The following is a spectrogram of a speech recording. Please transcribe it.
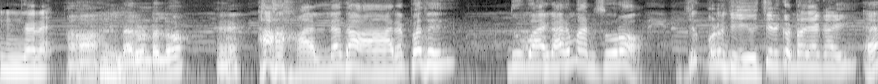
ഇങ്ങനെ. എല്ലാരും ഉണ്ടല്ലോ? അല്ലത് ആരപ്പത്? ദുബായ്ക്കാരൻ മൻസൂറോ? ഇപ്പോഴും ജീവിച്ചിരിക്കണ്ടോ ഞാൻ കൈ? ഏ?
